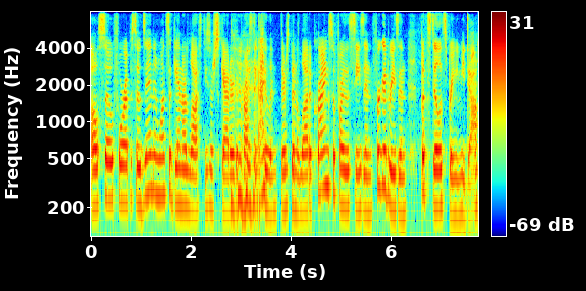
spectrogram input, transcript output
Also, four episodes in, and once again, our losties are scattered across the island. There's been a lot of crying so far this season, for good reason, but still, it's bringing me down.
